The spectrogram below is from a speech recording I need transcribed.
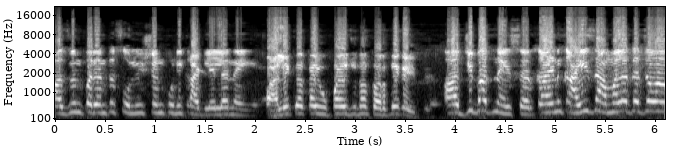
अजूनपर्यंत सोल्युशन कोणी काढलेलं नाहीये. पालिका काही उपाययोजना करते का इथे? अजिबात नाही सर. कारण काहीच आम्हाला त्याचा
